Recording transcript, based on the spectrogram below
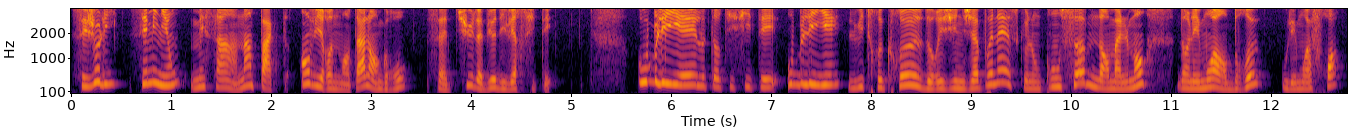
C'est joli, c'est mignon, mais ça a un impact environnemental, en gros, ça tue la biodiversité. Oubliez l'authenticité, oubliez l'huître creuse d'origine japonaise que l'on consomme normalement dans les mois en breu ou les mois froids.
